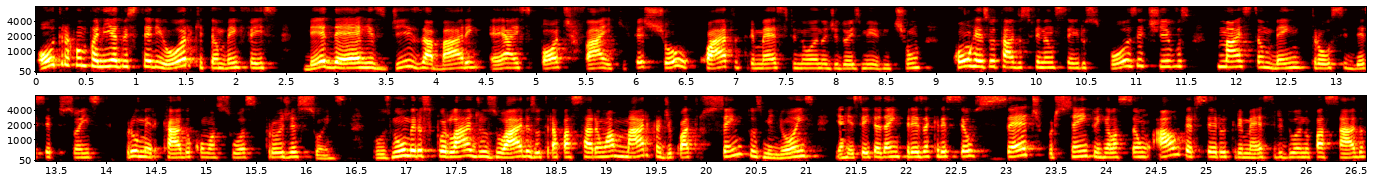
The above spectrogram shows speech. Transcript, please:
Outra companhia do exterior que também fez BDRs desabarem é a Spotify, que fechou o quarto trimestre no ano de 2021 com resultados financeiros positivos, mas também trouxe decepções para o mercado com as suas projeções. Os números por lá de usuários ultrapassaram a marca de 400 milhões e a receita da empresa cresceu 7% em relação ao terceiro trimestre do ano passado,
